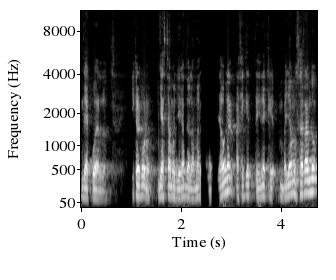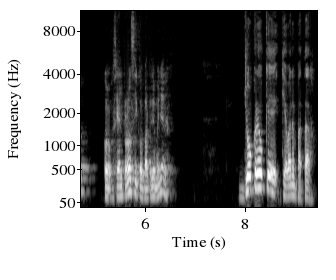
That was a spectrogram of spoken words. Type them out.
De acuerdo. Y creo que bueno, ya estamos llegando a la marca de ahora, así que te diría que vayamos cerrando con lo que sea el pronóstico del partido de mañana. Yo creo que, van a empatar.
